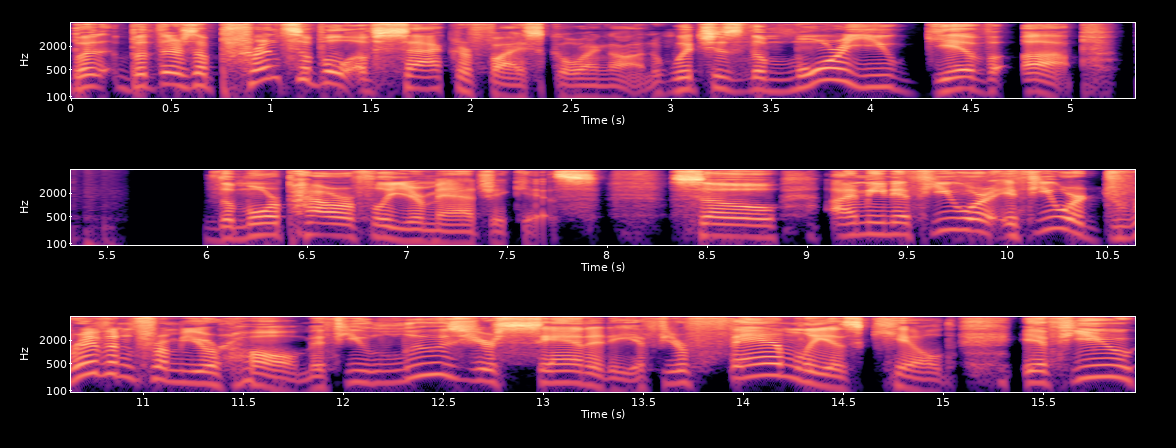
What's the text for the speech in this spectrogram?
but but there's a principle of sacrifice going on, which is the more you give up the more powerful your magic is. So, I mean, if you are if you are driven from your home, if you lose your sanity, if your family is killed, if you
